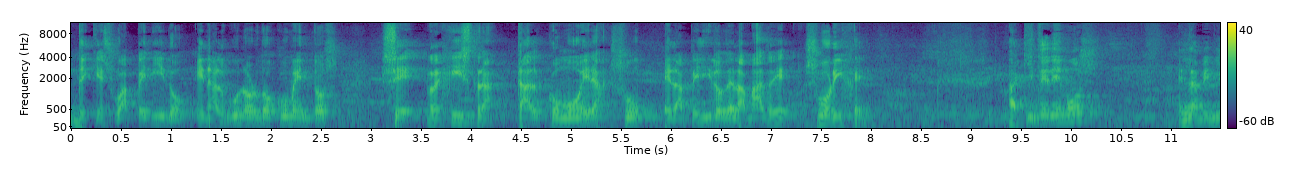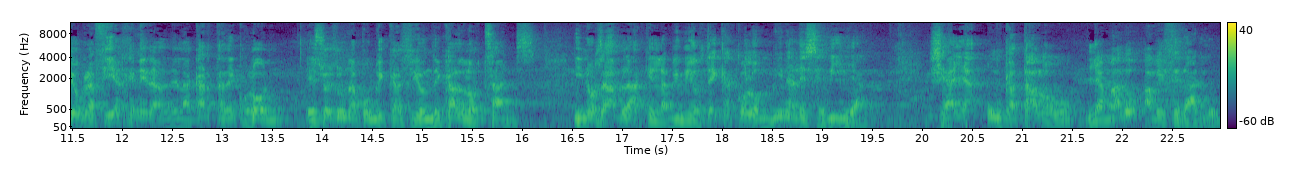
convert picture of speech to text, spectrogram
de que su apellido en algunos documentos se registra tal como era su, el apellido de la madre, su origen. Aquí tenemos en la bibliografía general de la Carta de Colón, eso es una publicación de Carlos Sanz, y nos habla que en la Biblioteca Colombina de Sevilla se halla un catálogo llamado Abecedarium,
